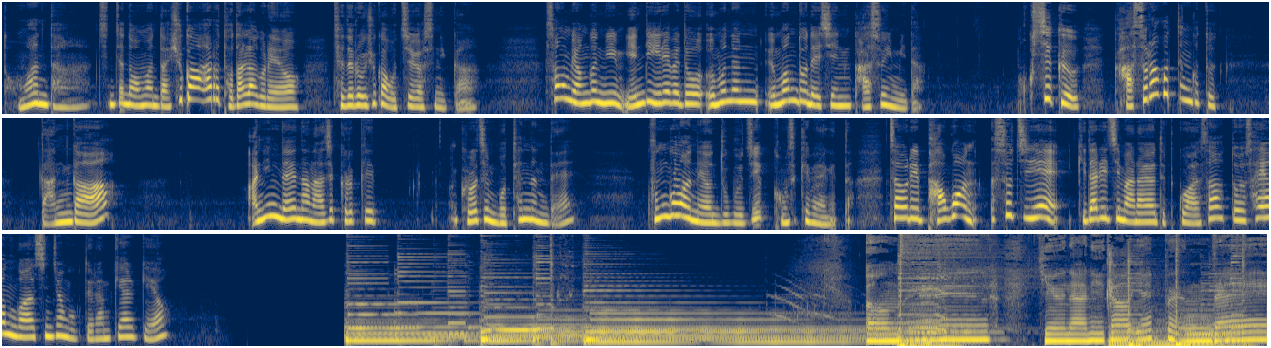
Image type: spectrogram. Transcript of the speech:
너무한다. 진짜 너무한다. 휴가 하루 더 달라 그래요. 제대로 휴가 못 즐겼으니까. 성명근님, 옌디 이랩에도 음원은, 음원도 내신 가수입니다. 혹시 그 가수라고 뜬 것도 난가? 아닌데, 난 아직 그렇게, 그러진 못했는데. 궁금하네요. 누구지? 검색해봐야겠다. 자, 우리 박원, 수지의 기다리지 말아요 듣고 와서 또 사연과 신청곡들 함께 할게요. 오늘 유난히 더 예쁜데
